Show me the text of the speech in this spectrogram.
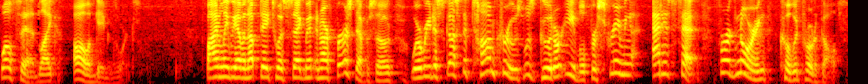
Well said, like all of Gaiman's works. Finally, we have an update to a segment in our first episode where we discussed if Tom Cruise was good or evil for screaming at his set for ignoring COVID protocols.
